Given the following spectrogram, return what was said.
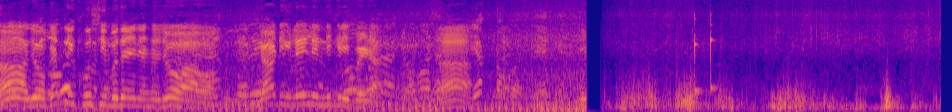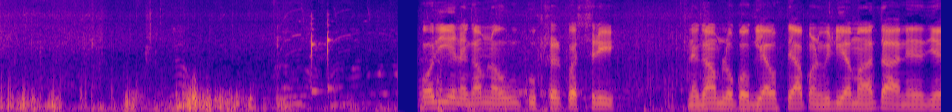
હા, જો કેટલી ખુશી બધાને છે. જો આવો. ગાડી લઈ લઈને નીકળી પડ્યા. હા. ફોજી અને ગામના ઉપ સરપંચ શ્રી ને ગામ લોકો ગયા વખતે આ પણ વિડીયામાં હતા અને જે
